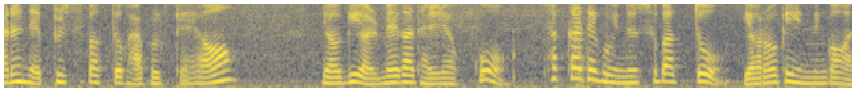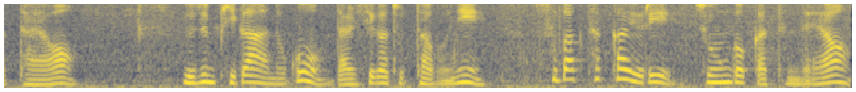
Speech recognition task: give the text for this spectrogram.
다른 애플 수박도 봐볼게요. 여기 열매가 달렸고 착화되고 있는 수박도 여러 개 있는 것 같아요. 요즘 비가 안 오고 날씨가 좋다 보니 수박 착화율이 좋은 것 같은데요.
